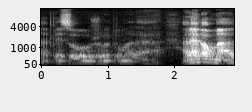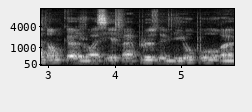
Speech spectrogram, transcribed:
Après ça, je retourne à la à la normale. Donc, euh, je vais essayer de faire plus de vidéos pour euh,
